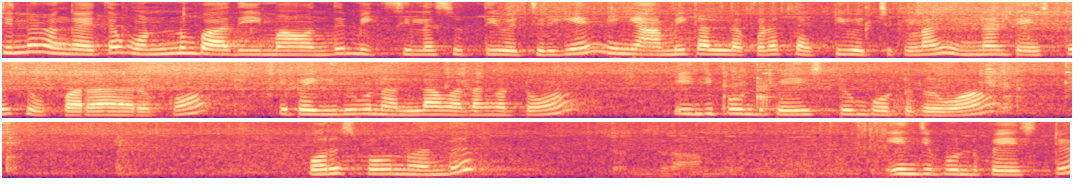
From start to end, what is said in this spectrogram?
சின்ன வெங்காயத்தை ஒன்றும் பாதியமாக வந்து மிக்சியில் சுற்றி வச்சுருக்கேன். நீங்கள் அம்மிக்கல்லில் கூட தட்டி வச்சுக்கலாம். இன்னும் டேஸ்ட்டு சூப்பராக இருக்கும். இப்போ இதுவும் நல்லா வதங்கட்டும். இஞ்சி பூண்டு பேஸ்ட்டும் போட்டுக்கிடுவோம் ஒரு ஸ்பூன் வந்து இஞ்சி பூண்டு பேஸ்ட்டு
